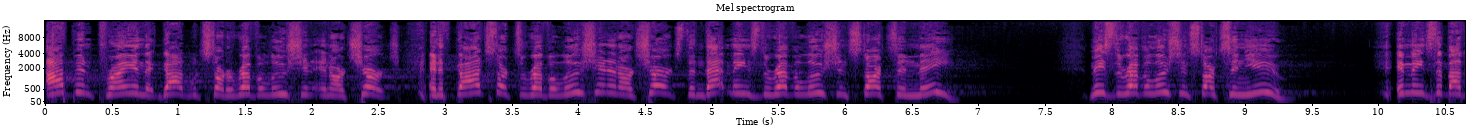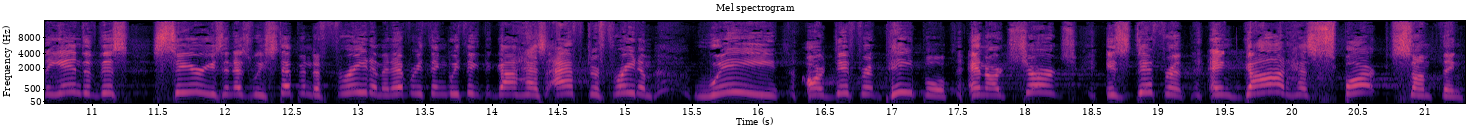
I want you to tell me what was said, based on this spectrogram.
I've been praying that God would start a revolution in our church. And if God starts a revolution in our church, then that means the revolution starts in me. It means the revolution starts in you. It means that by the end of this series, and as we step into freedom and everything we think that God has after freedom, we are different people, and our church is different. And God has sparked something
